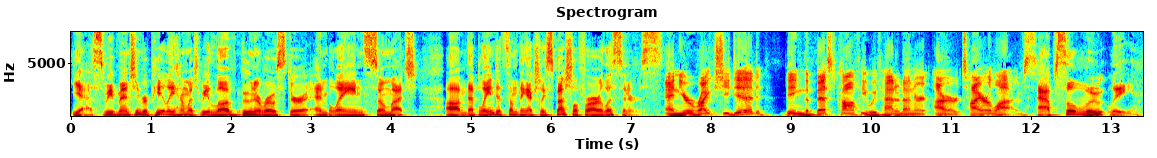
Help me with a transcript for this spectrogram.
Yes, we've mentioned repeatedly how much we love Buna Roaster and Blaine so much um, that Blaine did something actually special for our listeners. And you're right, she did, being the best coffee we've had in our, our entire lives. Absolutely.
